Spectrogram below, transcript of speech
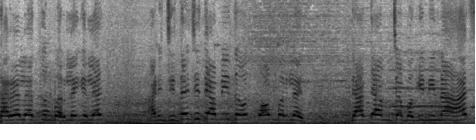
कार्यालयातून भरले गेले आहेत. आणि जिथे जिथे आम्ही जाऊन फॉर्म भरले आहेत त्या त्या आमच्या भगिनींना आज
